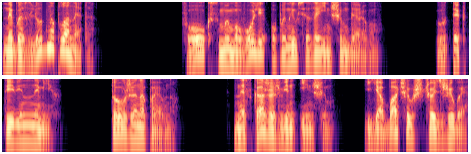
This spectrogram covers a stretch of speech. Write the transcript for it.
не безлюдна планета? Фоукс мимоволі опинився за іншим деревом. Втекти він не міг. То вже напевно. Не скажеш він іншим я бачив щось живе.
